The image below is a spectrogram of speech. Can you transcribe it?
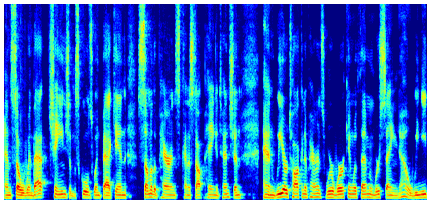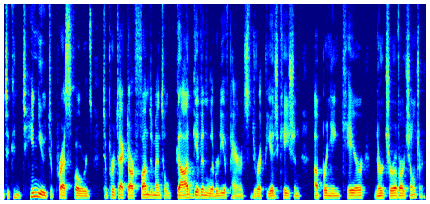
And so when that changed and the schools went back in, some of the parents kind of stopped paying attention. And we are talking to parents, we're working with them, and we're saying, no, we need to continue to press forwards to protect our fundamental God given liberty of parents to direct the education, upbringing, care, nurture of our children.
